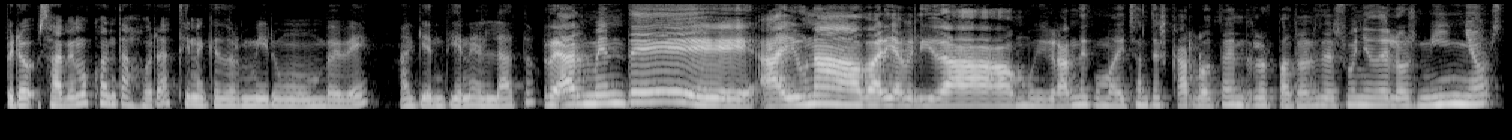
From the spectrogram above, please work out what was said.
Pero ¿sabemos cuántas horas tiene que dormir un bebé? ¿Alguien tiene el dato? Realmente eh, hay una variabilidad muy grande, como ha dicho antes Carlota, entre los patrones del sueño de los niños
